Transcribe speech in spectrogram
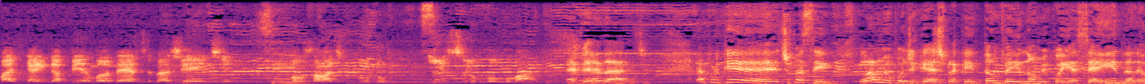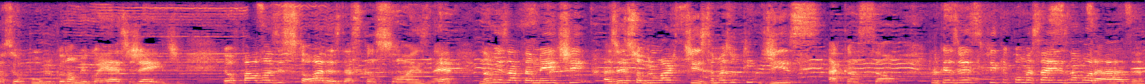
mas que ainda permanece na gente. Sim. Vamos falar de tudo isso e um pouco mais. É verdade. É porque, tipo assim, lá no meu podcast, para quem também não me conhece ainda, né? O seu público não me conhece, gente, eu falo as histórias das canções, né? Não exatamente, às vezes, sobre o artista, mas o que diz a canção. Porque às vezes fica como essa ex-namorada,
